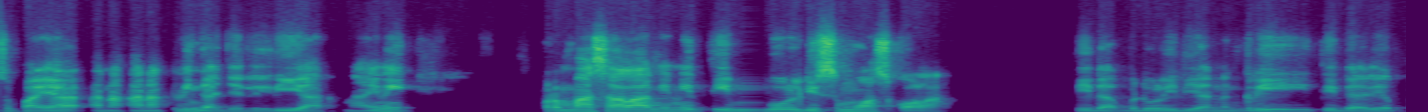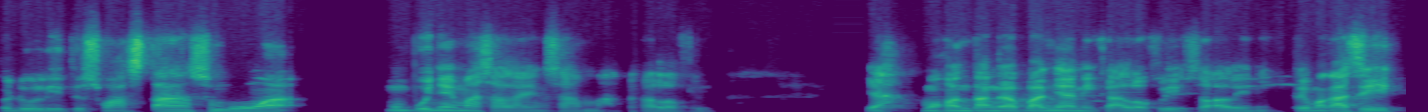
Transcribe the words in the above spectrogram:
supaya anak-anak ini nggak jadi liar nah ini permasalahan ini timbul di semua sekolah tidak peduli dia negeri tidak peduli itu swasta semua mempunyai masalah yang sama Lovely. Ya, mohon tanggapannya nih Kak Lovely soal ini. Terima kasih.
